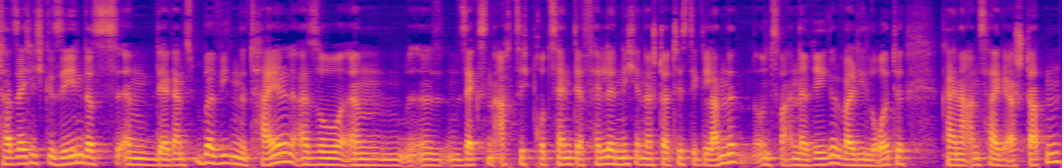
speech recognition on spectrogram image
tatsächlich gesehen, dass ähm, der ganz überwiegende Teil, also ähm, 86 äh, Prozent der Fälle nicht in der Statistik landet, und zwar in der Regel, weil die Leute keine Anzeige erstatten.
